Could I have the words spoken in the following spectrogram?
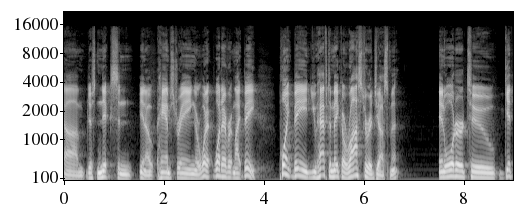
Um, just nicks and you know hamstring or what, whatever it might be. Point being, you have to make a roster adjustment in order to get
